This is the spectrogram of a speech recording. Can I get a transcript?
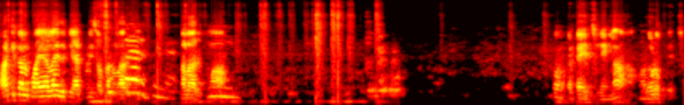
ஆட்டுக்கால் பாயாலாம் இதுக்கு ஆட் பண்ணி சாப்பிட்டா நல்லா இருக்கும்? கட் ஆயிடுச்சு இல்லைங்களா? அதோட போயிடுச்சு.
